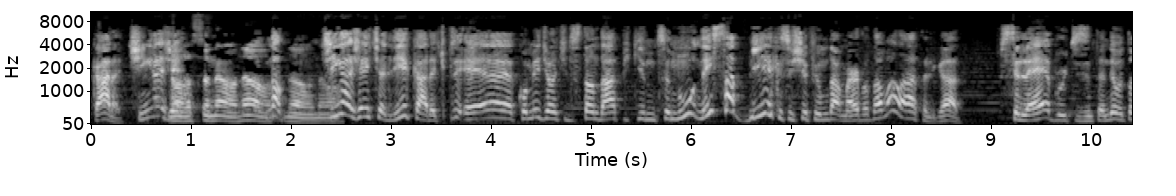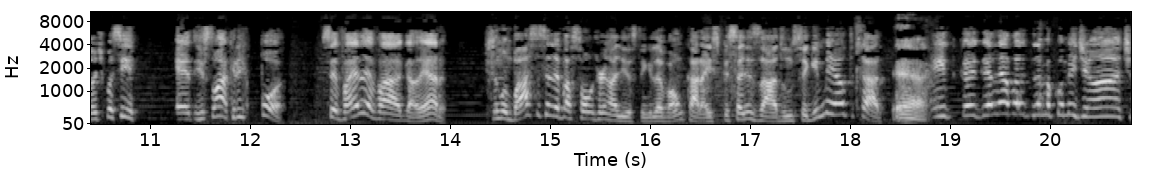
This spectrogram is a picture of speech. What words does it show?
Cara, tinha gente. Nossa, não, não, não, não, não. Tinha gente ali, cara, tipo, era comediante de stand-up que você não, nem sabia que assistia filme da Marvel tava lá, tá ligado? Celebrities, entendeu? Então, tipo assim, é, isso é uma crítica, pô, você vai levar a galera. Você não basta você levar só um jornalista, tem que levar um cara especializado no segmento, cara. É. E leva, leva comediante,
